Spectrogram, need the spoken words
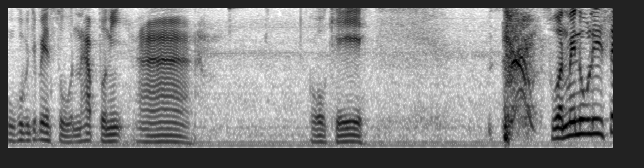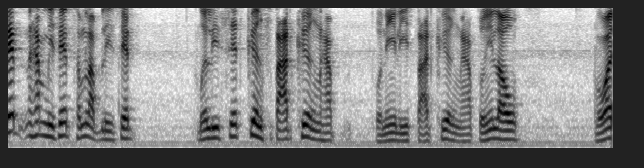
อุณหภูมิจะเป็นศูนย์นะครับตัวนี้ อ่า โอเค ส่วนเมนูรีเซ็ตนะครับ มีเซ็ตสำหรับรีเซ็ตเมื่อรีเซ็ตเครื่องสตาร์ทเครื่องนะครับ ตัวนี้รีสตาร์ทเครื่องนะครับ ตัวนี้เราบอกว่า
